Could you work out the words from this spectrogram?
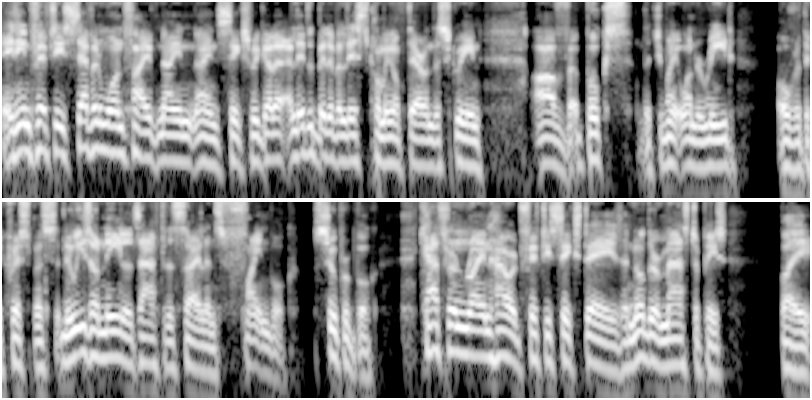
1850 715996. We got a, a little bit of a list coming up there on the screen of books that you might want to read over the Christmas. Louise O'Neill's After the Silence, fine book, super book. Catherine Ryan Howard, 56 Days, another masterpiece by,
